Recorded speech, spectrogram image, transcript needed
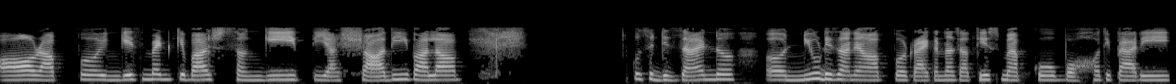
और आप एंगेजमेंट के बाद संगीत या शादी वाला कुछ डिज़ाइन न्यू डिज़ाइन आप ट्राई करना चाहती है, इसमें आपको बहुत ही प्यारी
